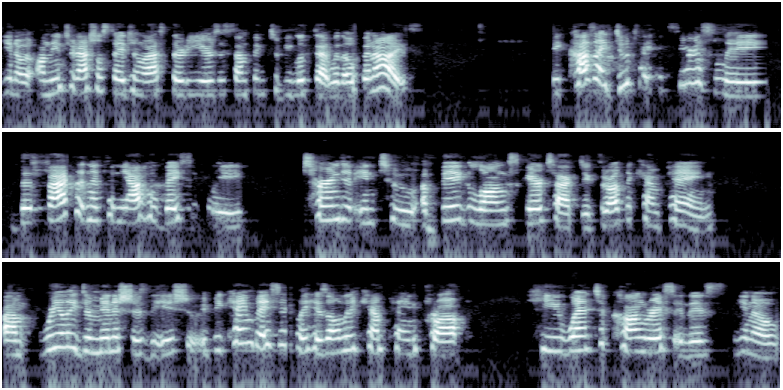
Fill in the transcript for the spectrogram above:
you know, on the international stage in the last 30 years is something to be looked at with open eyes. Because I do take it seriously, the fact that Netanyahu basically turned it into a big, long scare tactic throughout the campaign um, really diminishes the issue. It became basically his only campaign prop. He went to Congress in this, you know,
